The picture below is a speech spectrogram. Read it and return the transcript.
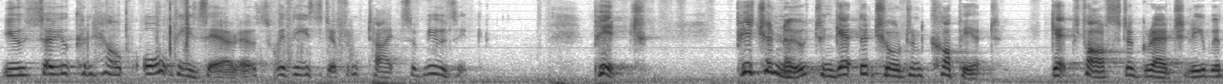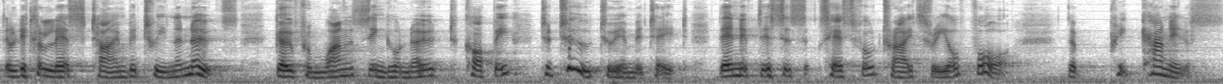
You, so you can help all these areas with these different types of music. Pitch. Pitch a note and get the children copy it. Get faster gradually with a little less time between the notes go from one single note to copy to two to imitate. Then, if this is successful, try three or four. The precuneus,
